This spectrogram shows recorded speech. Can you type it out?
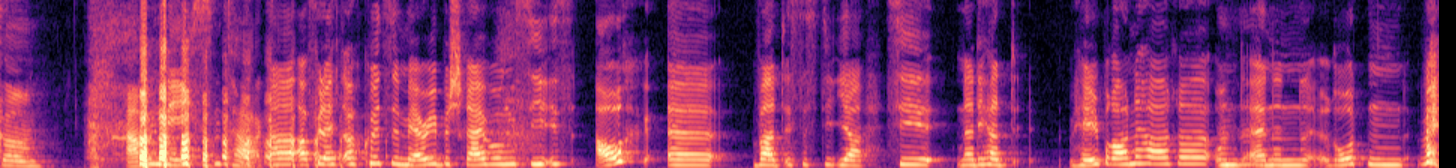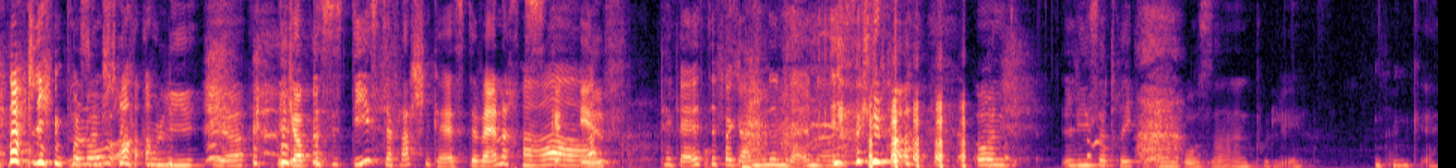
So. Am nächsten Tag. Äh, vielleicht auch kurze Mary-Beschreibung. Sie ist auch, äh, warte, ist es die, ja, sie, na, die hat hellbraune Haare und einen roten weihnachtlichen Das ist ein Pullover. Strickpulli. Ja. Ich glaube, das ist die ist der Flaschengeist, der Ah. Weihnachtself. Der Geist der vergangenen Weihnacht. genau. Und Lisa trägt einen rosanen Pulli. Okay.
